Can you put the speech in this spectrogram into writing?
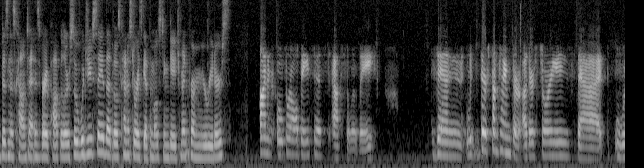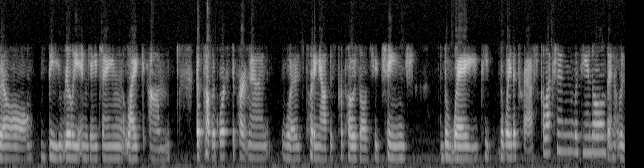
business content is very popular. So would you say that those kind of stories get the most engagement from your readers? On an overall basis, absolutely. Then there sometimes are other stories that will be really engaging, like um, the Public Works Department was putting out this proposal to change the way pe- the way the trash collection was handled, and it was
